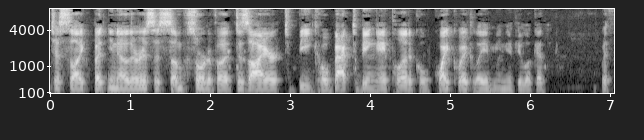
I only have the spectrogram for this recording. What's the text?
just like, but you know, there is a, some sort of a desire to be go back to being apolitical quite quickly. I mean, if you look at with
